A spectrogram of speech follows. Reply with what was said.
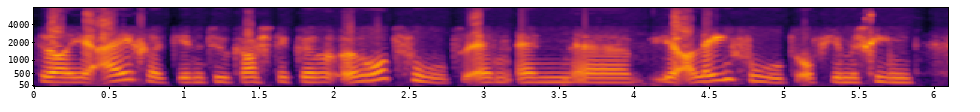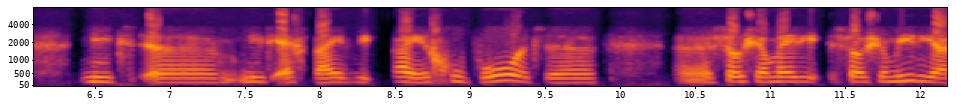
Terwijl je eigenlijk je natuurlijk hartstikke rot voelt. En, en je alleen voelt. Of je misschien niet, niet echt bij, bij een groep hoort. Social, media, social media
